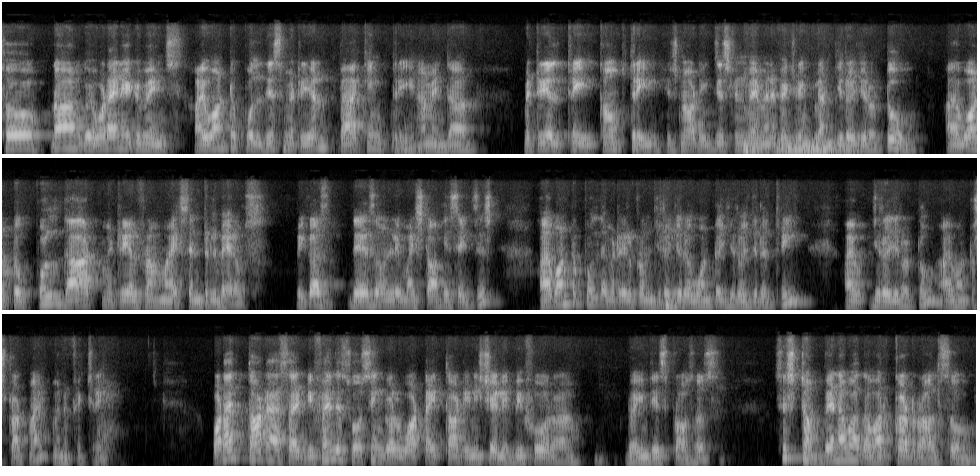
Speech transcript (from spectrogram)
So now I'm going, what I need to means I want to pull this material packing three. I mean the material three, comp three is not exist in my manufacturing plan 002. I want to pull that material from my central warehouse because there's only my stock is exist. I want to pull the material from 001 to 003, I, 002. I want to start my manufacturing. What I thought as I defined the sourcing role, what I thought initially before uh, doing this process, system, whenever the work order also,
